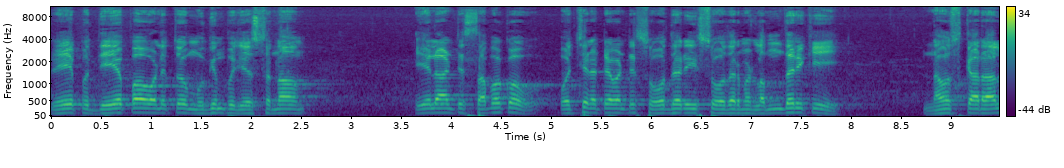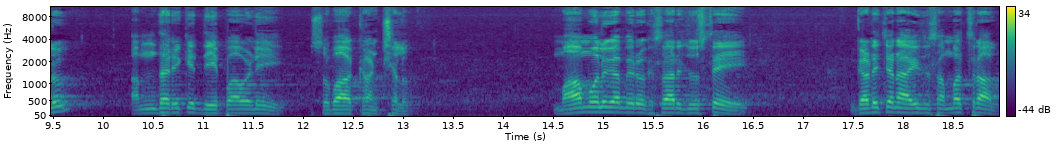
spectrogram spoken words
రేపు దీపావళితో ముగింపు చేస్తున్నాం. ఇలాంటి సభకు వచ్చినటువంటి సోదరి సోదరులందరికీ నమస్కారాలు. అందరికీ దీపావళి శుభాకాంక్షలు. మామూలుగా మీరు ఒకసారి చూస్తే గడిచిన ఐదు సంవత్సరాలు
